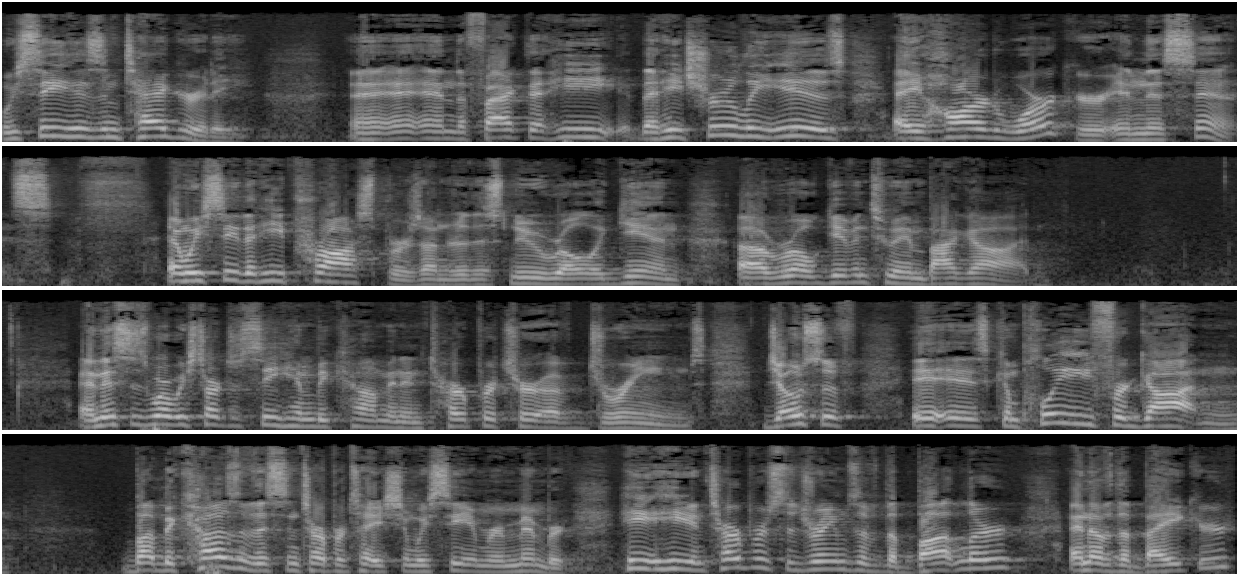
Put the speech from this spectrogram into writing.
We see his integrity and the fact that he, that he truly is a hard worker in this sense. And we see that he prospers under this new role again, a role given to him by God. And this is where we start to see him become an interpreter of dreams. Joseph is completely forgotten, but because of this interpretation, we see him remembered. He, he interprets the dreams of the butler and of the baker.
